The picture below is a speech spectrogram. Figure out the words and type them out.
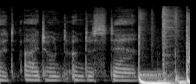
but I don't understand.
